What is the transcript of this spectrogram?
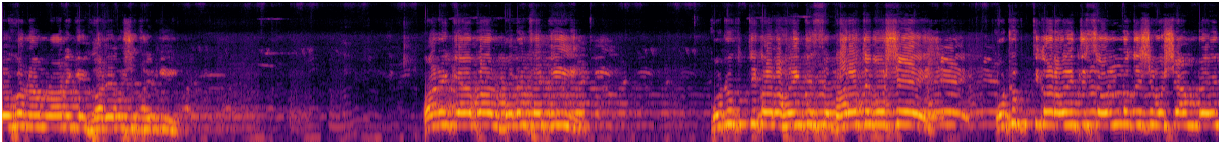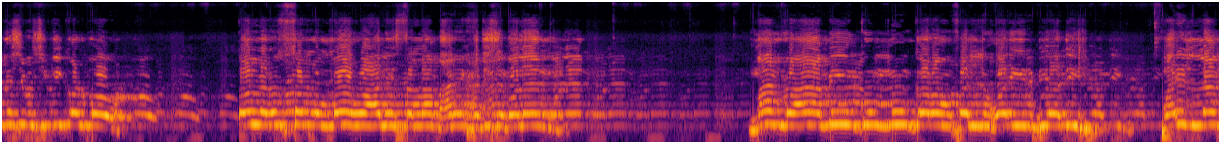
তখন আমরা অনেকে ঘরে বসে থাকি। অনেকে আবার বলে থাকি, কটুক্তি করা হইতেছে ভারতে বসে। কটুক্তি করা হইতেছে অন্য দেশে বসে, আমরা এই দেশে বসে কি করব? আল্লাহ আলী সাল্লাম আরেক হাদিসে বলেন, মান রাআ মিনকুম বিয়াদি লাম লাম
